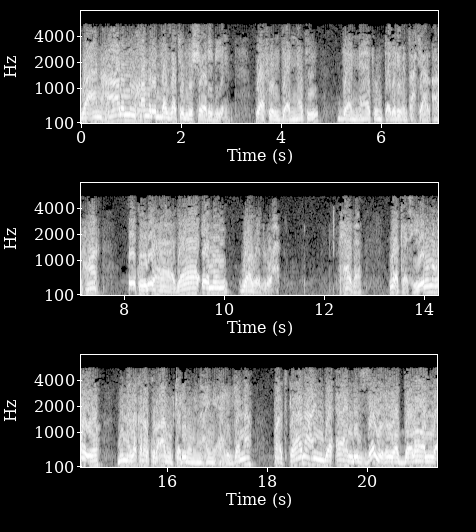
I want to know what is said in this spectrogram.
وأنهار من خمر لذة للشاربين. وفي الجنة جنات تجري من تحتها الأنهار أكلها دائم وظلها. هذا وكثير غيره مما ذكر القرآن الكريم من نعيم أهل الجنة قد كان عند أهل الزيغ والضلال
